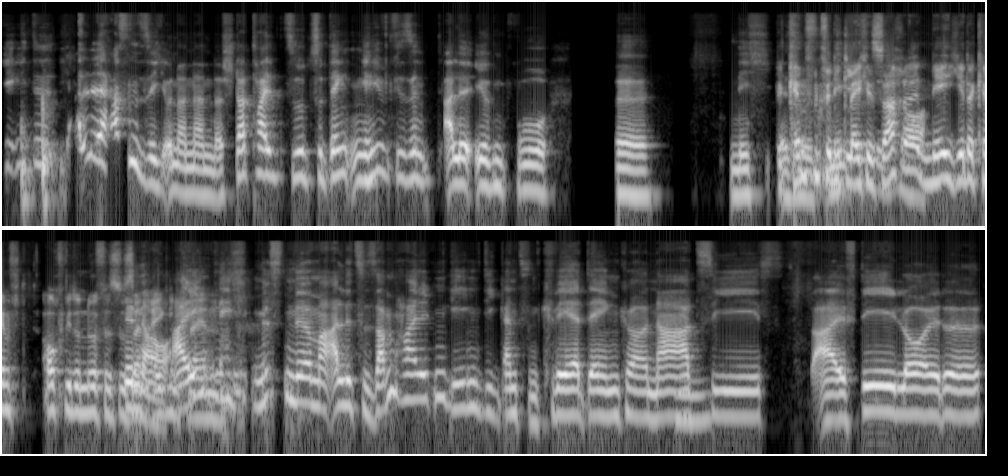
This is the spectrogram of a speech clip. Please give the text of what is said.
Jede, alle hassen sich untereinander, statt halt so zu denken, hey, wir sind alle irgendwo äh, nicht. Wir also kämpfen für die gleiche Sache. Ja. Nee, jeder kämpft auch wieder nur für so seinen Genau, eigenen kleinen. eigentlich müssten wir mal alle zusammenhalten gegen die ganzen Querdenker, Nazis, AfD-Leute,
